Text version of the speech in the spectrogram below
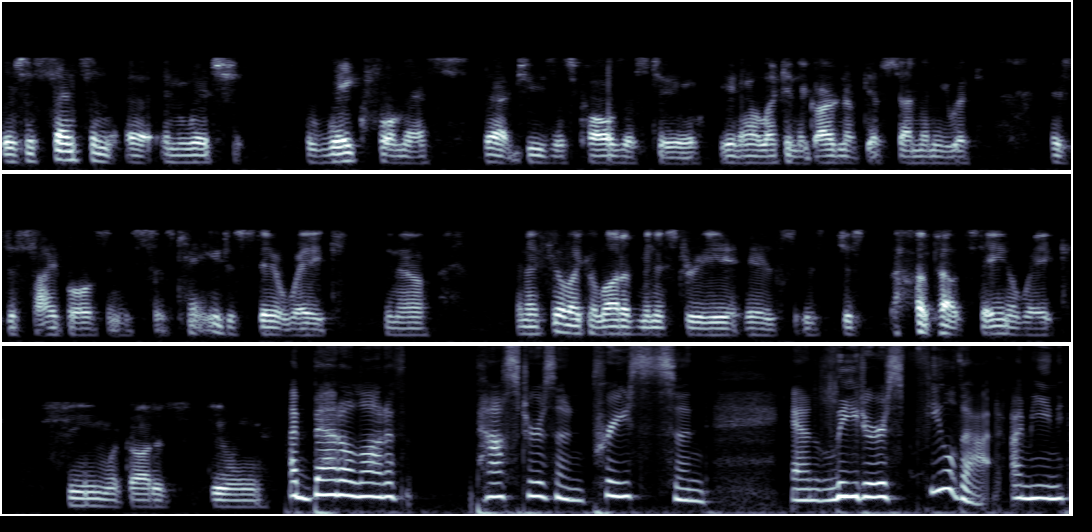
there's a sense in uh, in which the wakefulness that Jesus calls us to, you know, like in the Garden of Gethsemane with his disciples, and he says, Can't you just stay awake, you know? And I feel like a lot of ministry is is just about staying awake, seeing what God is doing. I bet a lot of pastors and priests and and leaders feel that. I mean,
